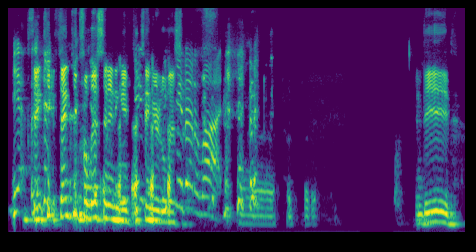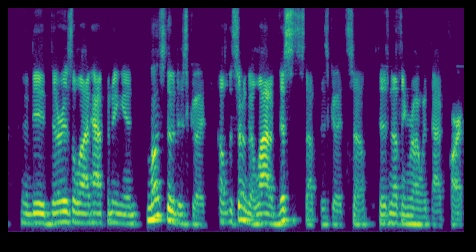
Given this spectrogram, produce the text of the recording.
Yeah. Thank you, thank you for listening and continue to You say listen. that a lot. Uh, that's funny. Indeed, indeed, there is a lot happening and most of it is good. Uh, Certainly a lot of this stuff is good, so there's nothing wrong with that part.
